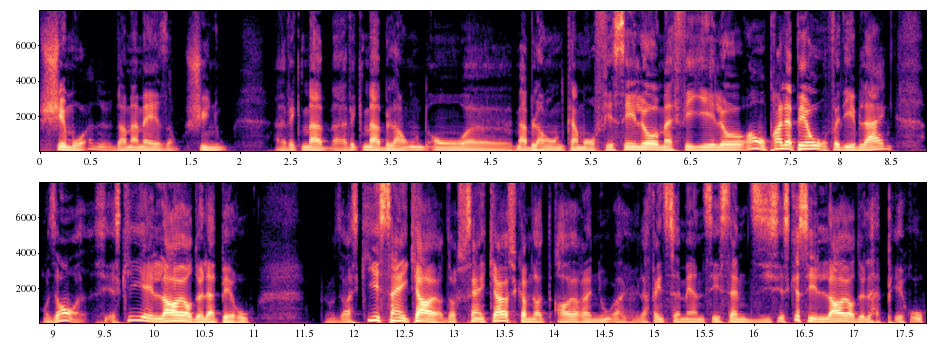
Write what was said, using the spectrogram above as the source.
chez moi, dans ma maison, chez nous, avec ma, avec ma blonde, on, euh, ma blonde, quand mon fils est là, ma fille est là, on prend l'apéro, on fait des blagues. On dit, est-ce qu'il est l'heure de l'apéro? On dit, est-ce qu'il est 5 heures? Donc, 5 heures, c'est comme notre heure à nous. Ah, la fin de semaine, c'est samedi. Est-ce que c'est l'heure de l'apéro?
